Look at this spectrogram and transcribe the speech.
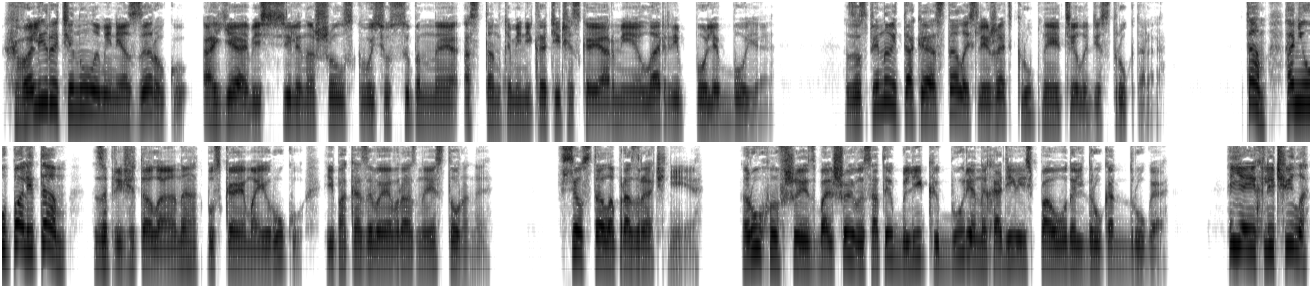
Хвалира тянула меня за руку, а я обессиленно шел сквозь усыпанное останками некротической армии Ларри поле боя. За спиной так и осталось лежать крупное тело деструктора. «Там! Они упали там!» — запричитала она, отпуская мою руку и показывая в разные стороны. Все стало прозрачнее. Рухнувшие с большой высоты блик и буря находились поодаль друг от друга. «Я их лечила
